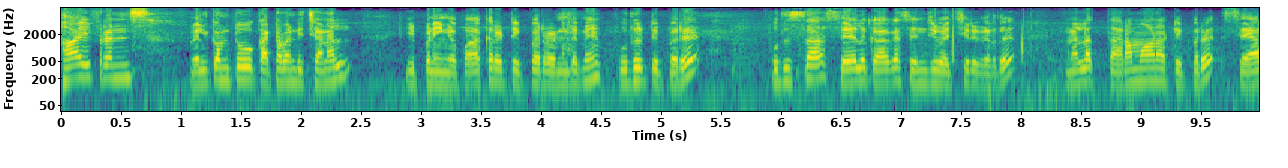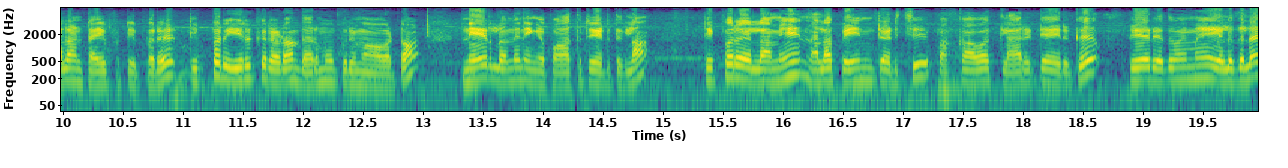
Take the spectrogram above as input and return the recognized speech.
Hi friends welcome to Kattavandi channel இப்போ நீங்கள் பார்க்குற டிப்பர் ரெண்டுமே புது டிப்பரு புதுசாக சேலுக்காக செஞ்சு வச்சுருக்கிறது. நல்ல தரமான tipper Salem type tipper tipper இருக்கிற இடம் தருமபுரி மாவட்டம். நேரில் வந்து நீங்கள் பார்த்துட்டு எடுத்துக்கலாம். டிப்பர் எல்லாமே நல்லா பெயிண்ட் அடித்து பக்காவாக கிளாரிட்டியாக இருக்குது பேர் எதுவுமே எழுதலை.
